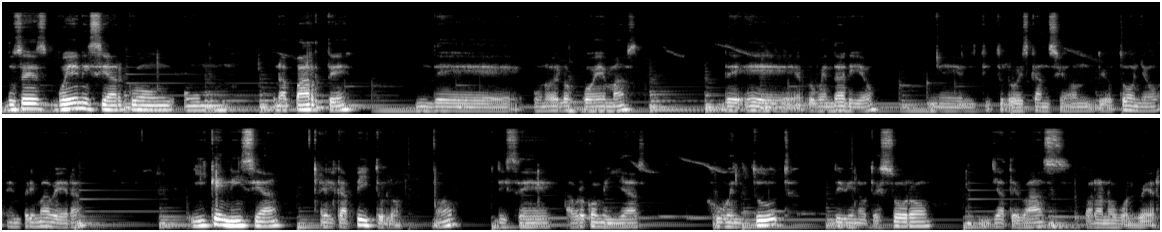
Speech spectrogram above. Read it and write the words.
Entonces voy a iniciar con una parte de uno de los poemas de eh, Rubén Darío el título es Canción de Otoño en Primavera, y que inicia el capítulo, ¿no? Dice, abro comillas, Juventud, divino tesoro, ya te vas para no volver.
